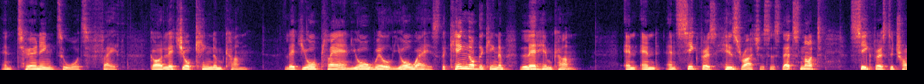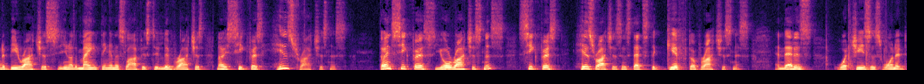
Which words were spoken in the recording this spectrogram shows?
and turning towards faith. God, let your kingdom come. Let your plan, your will, your ways, the king of the kingdom, let him come. And and and seek first his righteousness. That's not seek first to try to be righteous. You know, the main thing in this life is to live righteous. No, seek first his righteousness. Don't seek first your righteousness. Seek first his righteousness. That's the gift of righteousness. And that is what Jesus wanted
